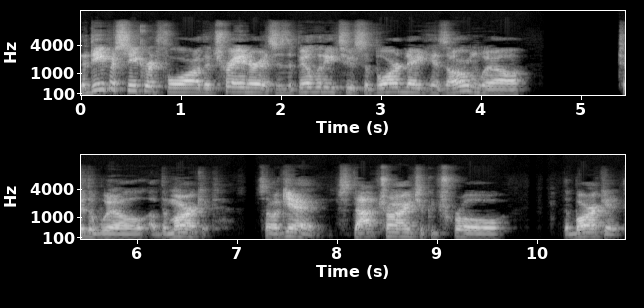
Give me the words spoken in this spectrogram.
The deepest secret for the trader is his ability to subordinate his own will to the will of the market. So again, stop trying to control the market,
